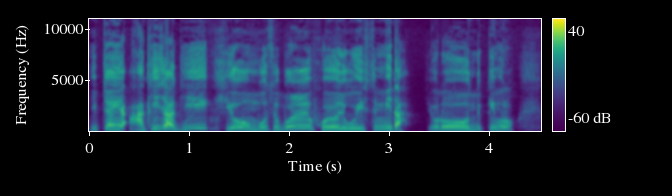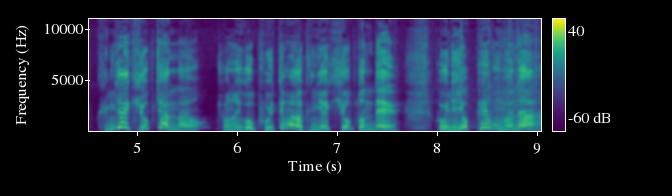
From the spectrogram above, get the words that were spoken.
입장이 아기자기 귀여운 모습을 보여주고 있습니다 이런 느낌으로. 굉장히 귀엽지 않나요? 저는 이거 볼 때마다 굉장히 귀엽던데 그리고 이제 옆에 보면은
